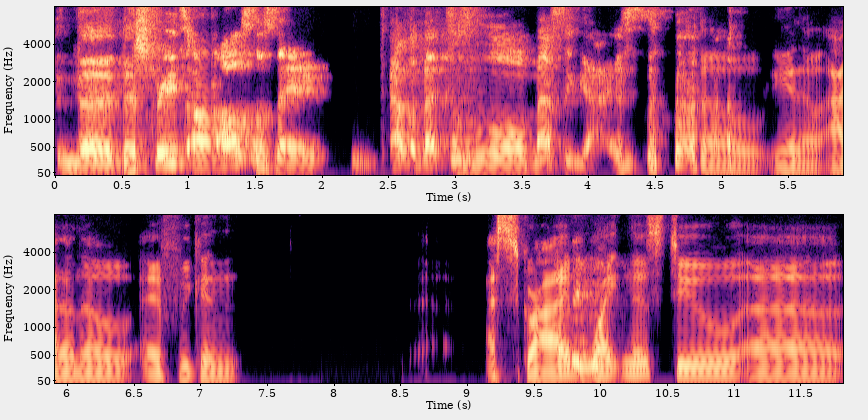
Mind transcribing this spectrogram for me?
the the streets are also saying Elemental's a little messy, guys. so, you know, I don't know if we can ascribe whiteness to uh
